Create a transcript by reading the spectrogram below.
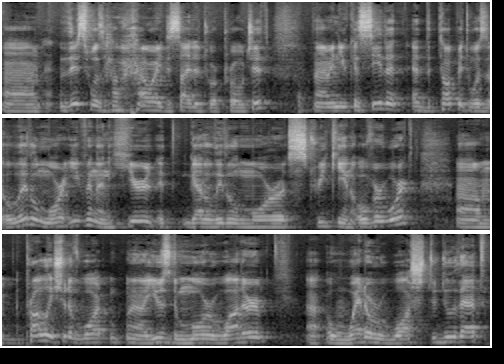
Um, this was how, how I decided to approach it. I mean, you can see that at the top it was a little more even and here it got a little more streaky and overworked. Um, probably should have uh, used more water, uh, a wetter wash to do that.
